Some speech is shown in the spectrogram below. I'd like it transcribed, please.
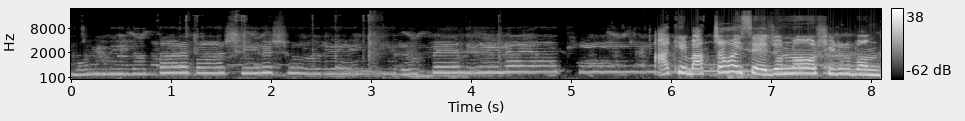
মন নিল তার বাঁশির সুরে রূপে আখি আখির বাচ্চা হয়েছে এজন্য শিডিউল বন্ধ।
